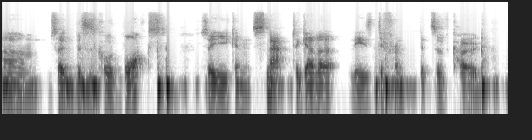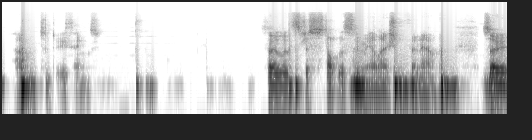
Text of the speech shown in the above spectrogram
Um, so this is called blocks. so you can snap together these different bits of code um, to do things. So let's just stop the simulation for now. So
